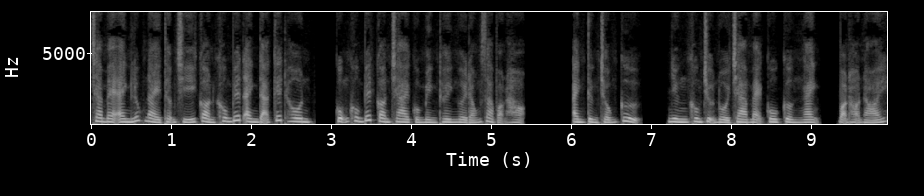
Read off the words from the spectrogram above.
Cha mẹ anh lúc này thậm chí còn không biết anh đã kết hôn, cũng không biết con trai của mình thuê người đóng giả bọn họ. Anh từng chống cự, nhưng không chịu nổi cha mẹ cô cường ngạnh, bọn họ nói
